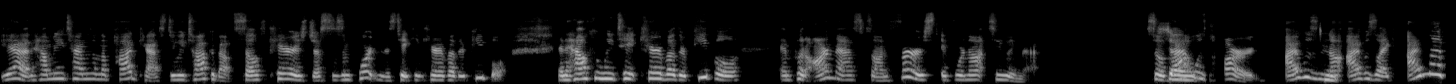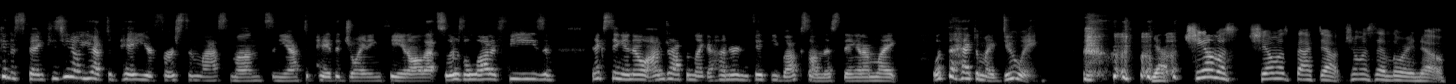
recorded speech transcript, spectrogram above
yeah and how many times on the podcast do we talk about self-care is just as important as taking care of other people and how can we take care of other people and put our masks on first if we're not doing that. So, so that was hard. I was hmm. not, I was like, I'm not going to spend because you know, you have to pay your first and last months and you have to pay the joining fee and all that. So there's a lot of fees. And next thing you know, I'm dropping like 150 bucks on this thing. And I'm like, what the heck am I doing? yeah. She almost, she almost backed out. She almost said, Lori, no.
